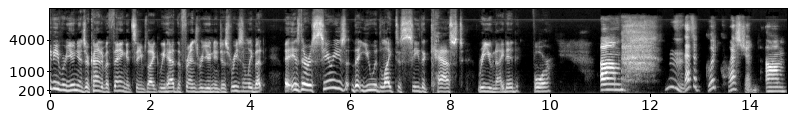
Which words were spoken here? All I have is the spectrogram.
TV reunions are kind of a thing, it seems like. We had the Friends reunion just recently, but is there a series that you would like to see the cast reunited for? Um, hmm, that's a good question. Um,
